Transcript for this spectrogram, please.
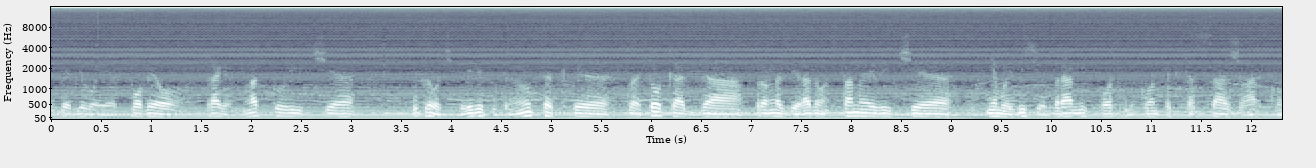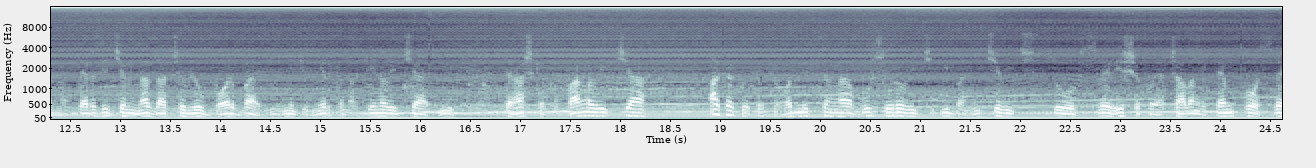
ubedljivo je poveo Dragan Matković, Upravo ćete vidjeti trenutak, e, to je to kada prolazi Radovan Stanojević, e, njemu je visio branik posle kontakta sa Žarkom Terzićem na začelju borba između Mirka Martinovića i Draška Kopanovića, a kako je trka odmicala, Vušurović i Banićević su sve više pojačavali tempo, sve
